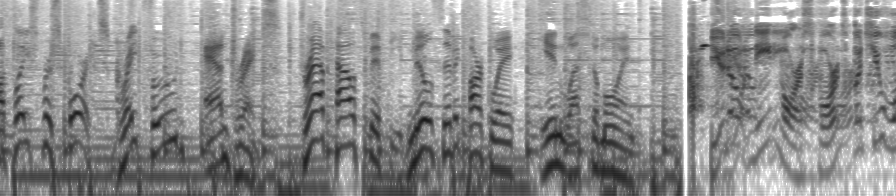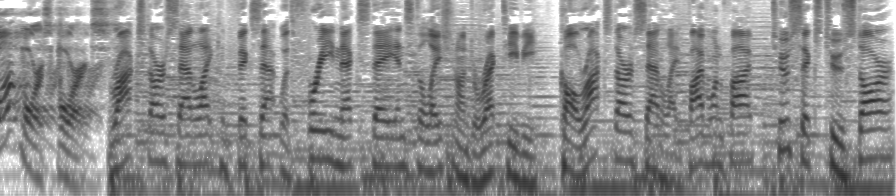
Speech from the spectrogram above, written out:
a place for sports, great food, and drinks. Draft House 50, Mill Civic Parkway in West Des Moines. You don't need more sports, but you want more sports. Rockstar Satellite can fix that with free next day installation on DirecTV. Call Rockstar Satellite 515 262 STAR.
